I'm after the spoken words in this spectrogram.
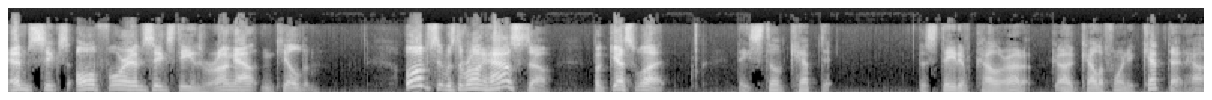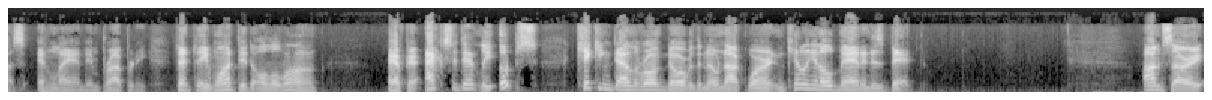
M6, all four M16s rung out and killed him. Oops, it was the wrong house though. But guess what? They still kept it. The state of Colorado, uh, California, kept that house and land and property that they wanted all along. After accidentally, oops, kicking down the wrong door with a no-knock warrant and killing an old man in his bed. I'm sorry,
